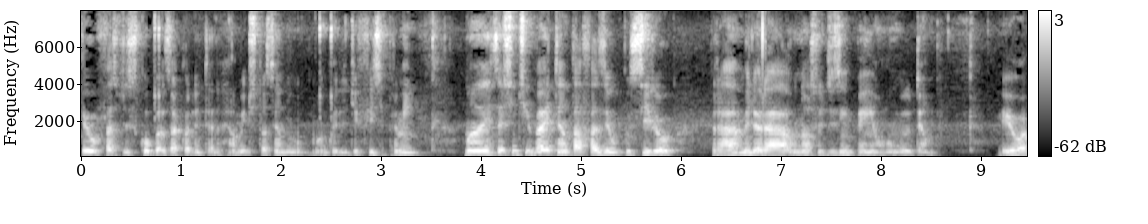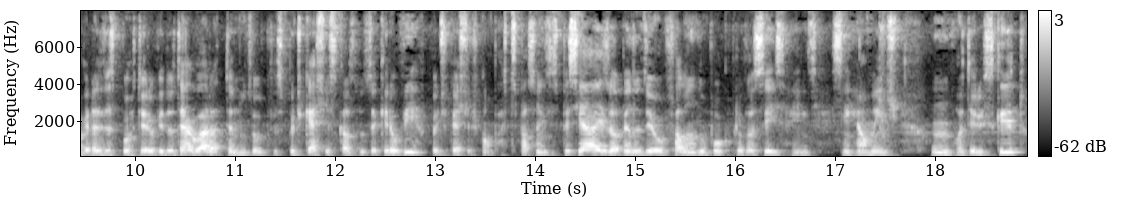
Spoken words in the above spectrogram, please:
Eu peço desculpas, a quarentena realmente está sendo uma coisa difícil para mim, mas a gente vai tentar fazer o possível para melhorar o nosso desempenho ao longo do tempo. Eu agradeço por ter ouvido até agora. Temos outros podcasts, caso você queira ouvir, podcasts com participações especiais, ou apenas eu falando um pouco para vocês, sem realmente um roteiro escrito.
